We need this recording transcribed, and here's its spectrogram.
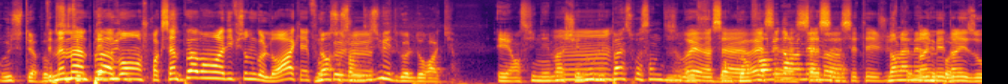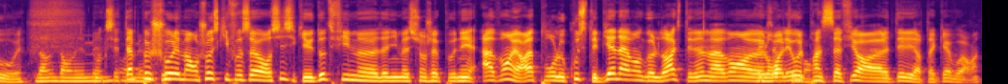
Oui, c'était à peu même un peu début- avant. Je crois que c'est un peu avant la diffusion de Goldorak. hein. Il faut Non, que je- 78 Goldorak. Et en cinéma, chez nous, Hmm. Lupin 79. Ouais, Donc, ça, enfin, ouais, ça- la même, euh, c'était juste dans la même les, époque. dans les eaux. ouais. dans, dans les mêmes. Donc c'était un peu chaud truc. les marrons chauds. Ce qu'il faut savoir aussi, c'est qu'il y a eu d'autres films euh, d'animation japonais avant. Alors là, pour le coup, c'était bien avant Goldorak. C'était même avant euh, Le Roi Léo et le. Prince Saphir à la télé. alors T'as qu'à voir. hein.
